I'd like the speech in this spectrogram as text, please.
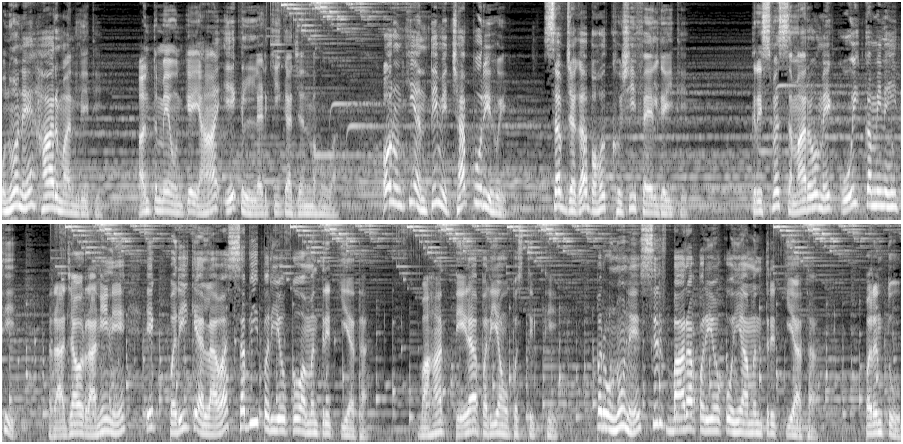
उन्होंने हार मान ली थी। अंत में उनके यहाँ एक लड़की का जन्म हुआ और उनकी अंतिम इच्छा पूरी हुई। सब जगह बहुत खुशी फैल गई थी। क्रिसमस समारोह में कोई कमी नहीं थी। राजा और रानी ने एक परी के अलावा सभी परियों को आमंत्रित किया था। वहाँ तेरह परियाँ उपस्थित थी, पर उन्होंने सिर्फ़ बारह परियों को ही आमंत्रित किया था। परंतु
